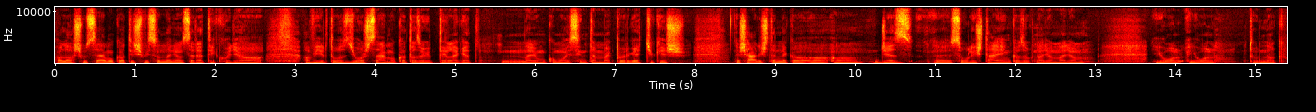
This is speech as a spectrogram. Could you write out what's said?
a lassú számokat is, viszont nagyon szeretik, hogy a, a virtuóz gyors számokat azokat tényleg nagyon komoly szinten megpörgetjük, és, és hál' Istennek a, a, a jazz szólistáink azok nagyon-nagyon jól, jól tudnak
